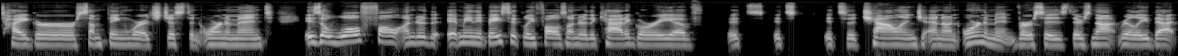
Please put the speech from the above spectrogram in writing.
tiger or something where it's just an ornament is a wolf fall under the i mean it basically falls under the category of it's it's it's a challenge and an ornament versus there's not really that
